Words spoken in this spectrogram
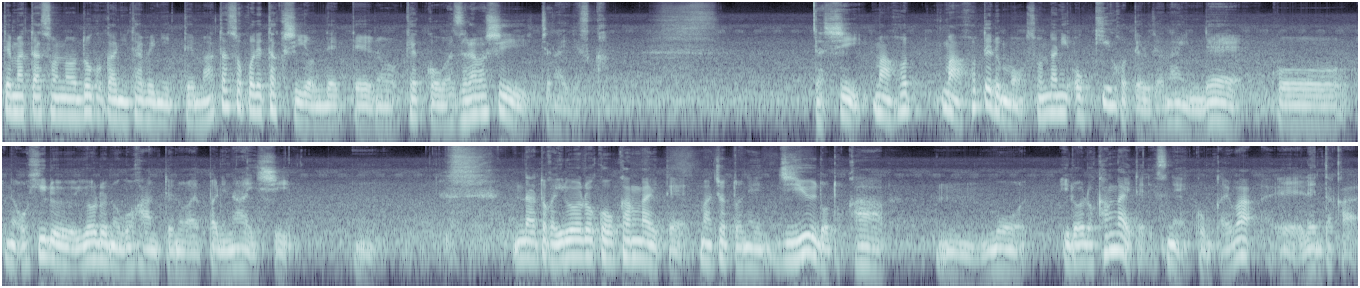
でまたそのどこかに食べに行ってまたそこでタクシー呼んでっていうの結構煩わしいじゃないですか。だし、まあホまあ、ホテルもそんなに大きいホテルじゃないんでこう、ね、お昼夜のご飯っていうのはやっぱりないし、うん、だとかいろいろこう考えて、まあ、ちょっとね自由度とか、うん、もういろいろ考えてですね今回は、えー、レンタカ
